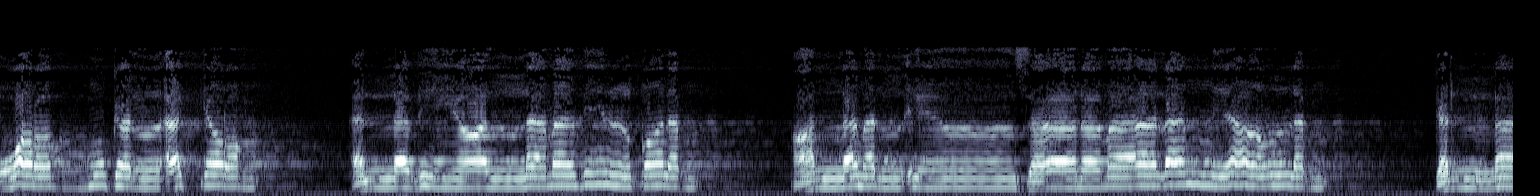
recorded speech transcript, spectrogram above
وربك الأكرم. الذي علم بالقلم علم الإنسان ما لم يعلم. كلا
